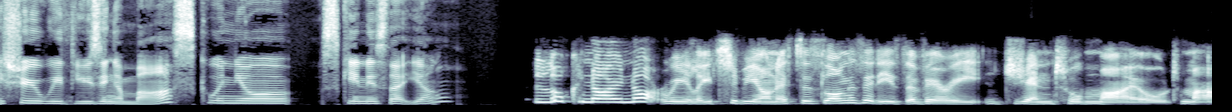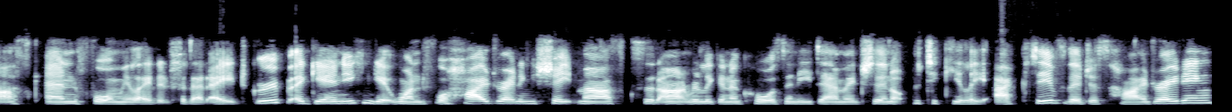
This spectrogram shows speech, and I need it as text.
issue with using a mask when your skin is that young? Look, no, not really, to be honest, as long as it is a very gentle, mild mask and formulated for that age group. Again, you can get wonderful hydrating sheet masks that aren't really going to cause any damage. They're not particularly active, they're just hydrating.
